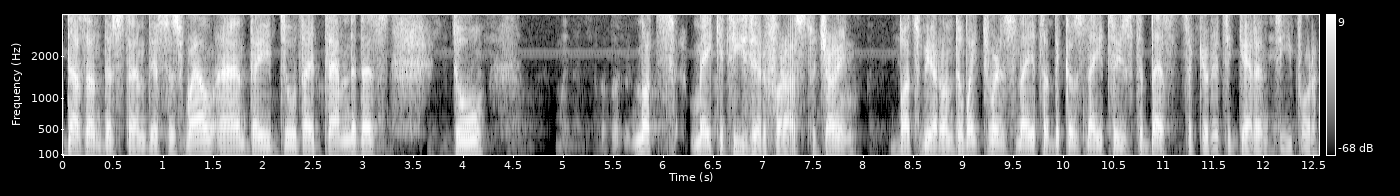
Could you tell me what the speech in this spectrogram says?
does understand this as well, and they do their damnedest to not make it easier for us to join but we are on the way towards NATO because NATO is the best security guarantee for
